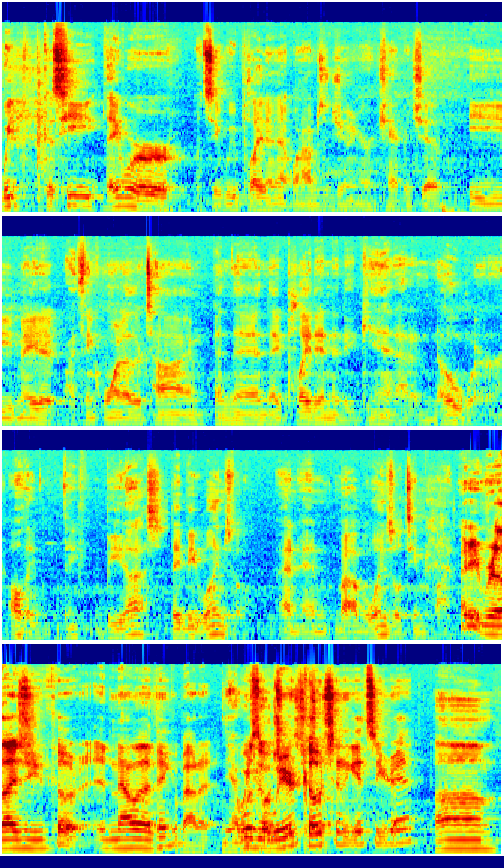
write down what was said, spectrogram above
we because he they were see, we played in it when I was a junior championship. He made it I think one other time, and then they played in it again out of nowhere. Oh, they they beat us. They beat Williamsville and and uh, Williamsville team of mine. I didn't realize you coach. Now that I think about it, Yeah, was it weird against each other. coaching against your dad? Um,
